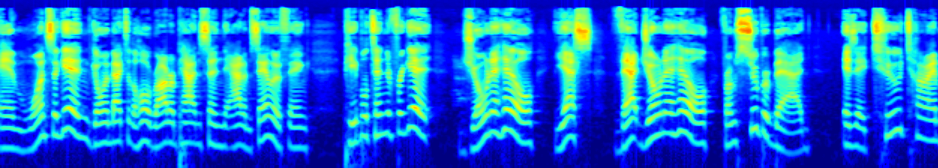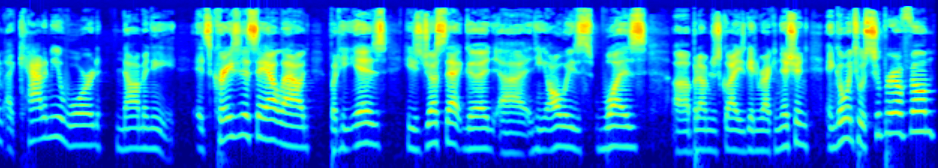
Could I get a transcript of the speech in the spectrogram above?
And once again, going back to the whole Robert Pattinson Adam Sandler thing, people tend to forget Jonah Hill. Yes, that Jonah Hill from Superbad is a two-time Academy Award nominee. It's crazy to say out loud, but he is. He's just that good, uh, and he always was. Uh, but I'm just glad he's getting recognition and going to a superhero film.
